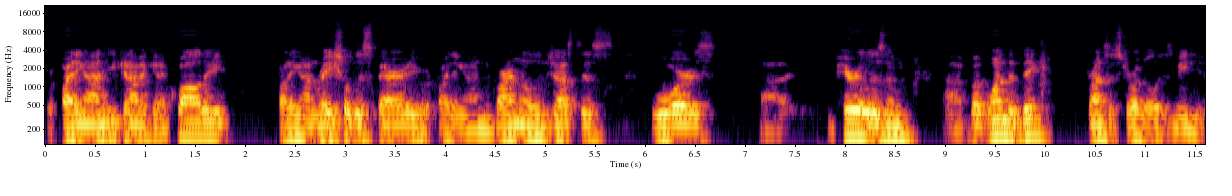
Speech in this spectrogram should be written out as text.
We're fighting on economic inequality fighting on racial disparity, we're fighting on environmental injustice, wars, uh, imperialism. Uh, but one of the big fronts of struggle is media.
